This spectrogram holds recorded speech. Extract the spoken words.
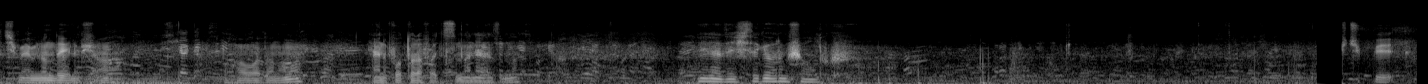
Hiç memnun değilim şu an bu havadan ama yani fotoğraf açısından en azından. Yine de işte görmüş olduk. Küçük bir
